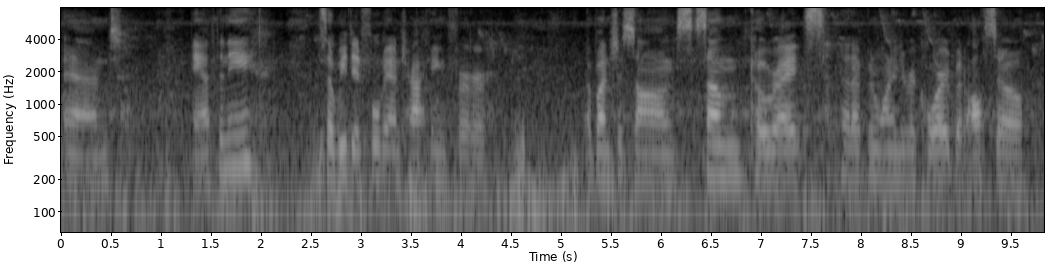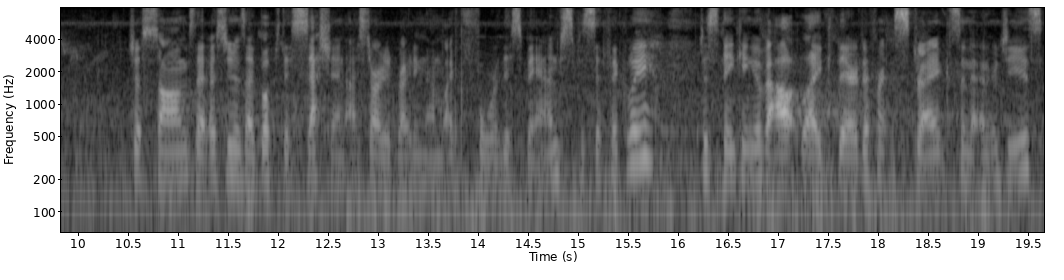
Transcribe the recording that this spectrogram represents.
and Anthony. So we did full band tracking for a bunch of songs, some co-writes that I've been wanting to record, but also just songs that as soon as I booked this session, I started writing them like for this band specifically, just thinking about like their different strengths and energies.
